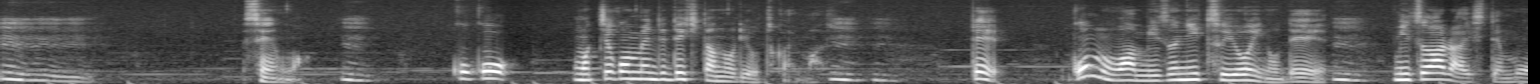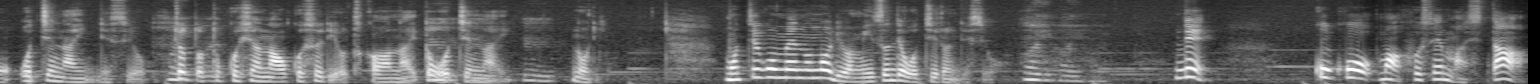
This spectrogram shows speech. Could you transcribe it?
うんうんうん線は。うん。うんここもち米でできた糊を使います。うんでゴムは水に強いので、うん。うん水洗いしても落ちないんですよ、いちょっと特殊なお薬を使わないと落ちないうんうんのり、もち米ののりは水で落ちるんですよ。はいはいはい。でここまあ伏せました。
